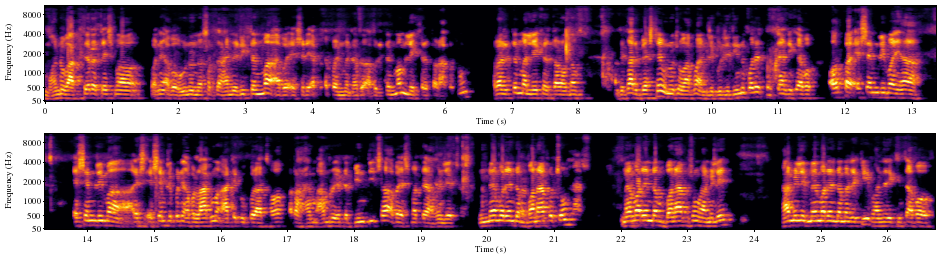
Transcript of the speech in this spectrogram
भन्नुभएको थियो र त्यसमा पनि अब हुनु नसक्दा हामी रिटर्नमा अब यसरी एपोइन्टमेन्टहरू अब रिटर्नमा पनि लेखेर चढाएको छौँ। र रिटर्नमा लेखेर चढाउँदा बेकार व्यस्तै हुनुहुन्छ उहाँको हामीले बुझिदिनु पऱ्यो त्यहाँदेखि अब अर्को एसेम्ब्लीमा यहाँ एसेम्ब्लीमा एस एसेम्ब्ली पनि अब लाग्नु आँटेको कुरा छ र हाम हाम्रो एउटा बिन्ती छ। अब यसमा चाहिँ हामीले मेमोरेन्डम बनाएको छौँ। मेमोरेन्डम बनाएको छौँ हामीले। हामीले मेमोरेन्डममा चाहिँ के भनेदेखि चाहिँ अब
